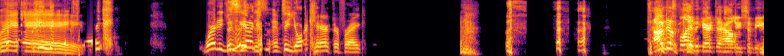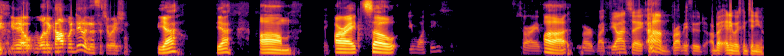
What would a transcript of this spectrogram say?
whoa! here? Hey, Frank, where did you this is get gonna this? come inf- to your character, Frank. I'm just playing the character how he should be. You know what a cop would do in this situation. Yeah, yeah. Um. All right. So Do you want these? Sorry, Uh, or my fiance brought me food. Uh, But anyways, continue.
